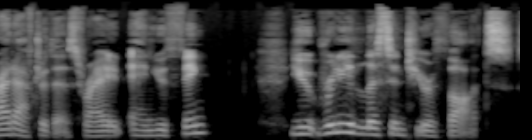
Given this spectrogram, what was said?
right after this, right, and you think, you really listen to your thoughts,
